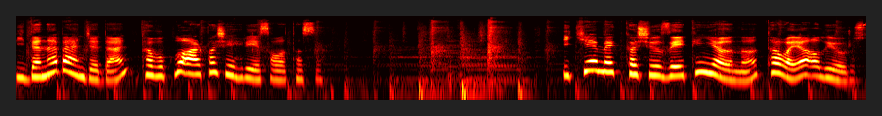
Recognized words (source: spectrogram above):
Bir dene benceden tavuklu arpa şehriye salatası. 2 yemek kaşığı zeytinyağını tavaya alıyoruz.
